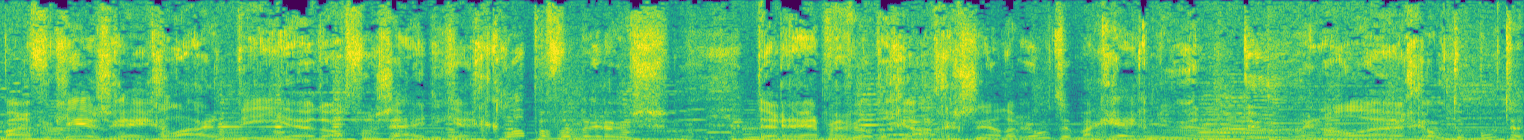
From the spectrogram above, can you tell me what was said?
Maar een verkeersregelaar die er wat van zei, die kreeg klappen van de reus. De rapper wilde graag een snelle route, maar kreeg nu een duw en al eh, grote boete.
